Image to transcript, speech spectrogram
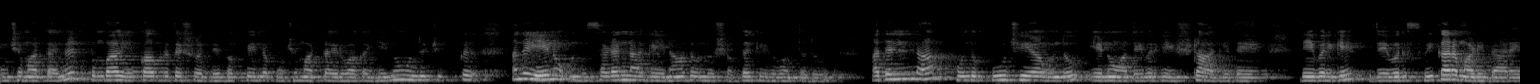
ಪೂಜೆ ಮಾಡ್ತಾ ಅಂದರೆ ತುಂಬ ಏಕಾಗ್ರತೆ ಶ್ರದ್ಧೆ, ಭಕ್ತಿಯಿಂದ ಪೂಜೆ ಮಾಡ್ತಾ ಇರುವಾಗ ಏನೋ ಒಂದು ಚಿಕ್ಕ, ಅಂದರೆ ಏನೋ ಒಂದು ಸಡನ್ನಾಗಿ ಏನಾದರೂ ಒಂದು ಶಬ್ದ ಕೇಳುವಂಥದ್ದು. ಅದೆಲ್ಲ ಒಂದು ಪೂಜೆಯ ಒಂದು ಏನೋ ಆ ದೇವರಿಗೆ ಇಷ್ಟ ಆಗಿದೆ. ದೇವರಿಗೆ ದೇವರು ಸ್ವೀಕಾರ ಮಾಡಿದ್ದಾರೆ.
